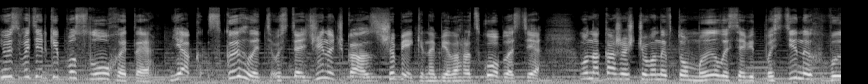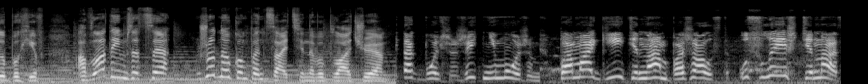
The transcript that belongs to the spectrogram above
І ось ви тільки послухайте, як скиглить ось ця жіночка з Шебекіна Білоградської області. Вона каже, що вони втомилися від постійних вибухів, а влада їм за це жодної компенсації не виплачує. так більше жити не можемо. Помогіть нам, пожалуйста. Услышьте нас.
